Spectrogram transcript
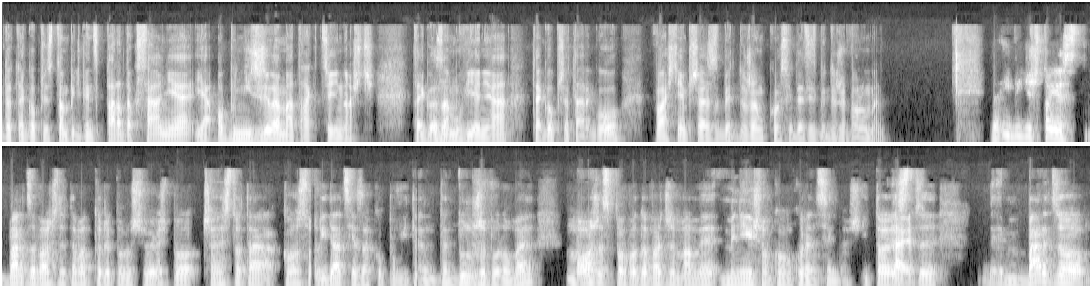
do tego przystąpić, więc paradoksalnie ja obniżyłem atrakcyjność tego zamówienia, tego przetargu właśnie przez zbyt dużą konsolidację, zbyt duży wolumen. No i widzisz, to jest bardzo ważny temat, który poruszyłeś, bo często ta konsolidacja zakupów i ten, ten duży wolumen może spowodować, że mamy mniejszą konkurencyjność. I to Tak jest, jest. y, bardzo,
